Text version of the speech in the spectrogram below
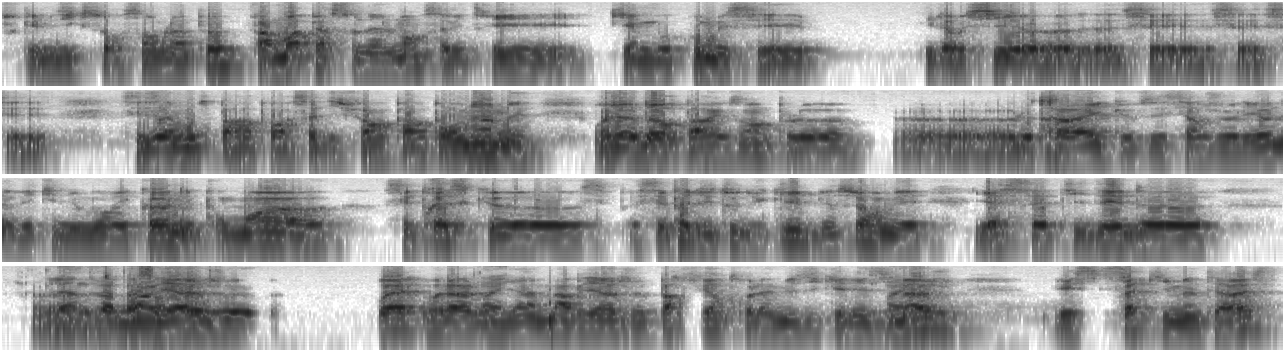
toutes les musiques se ressemblent un peu. Enfin, moi, personnellement, Savitri, qui aime beaucoup, mais c'est il a aussi euh, ses, ses, ses, ses, amours par rapport à ça différent par rapport au mien mais moi j'adore par exemple euh, le travail que faisait Sergio Leone avec Ennio Morricone et pour moi euh, c'est presque c'est pas du tout du clip bien sûr mais il y a cette idée de, euh, de mariage ouais voilà il y a un mariage parfait entre la musique et les images et c'est ça qui m'intéresse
